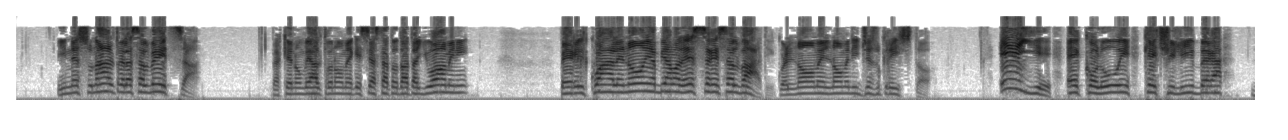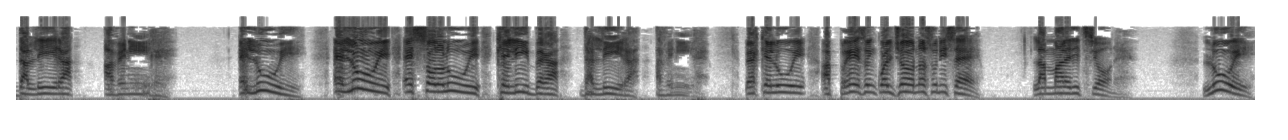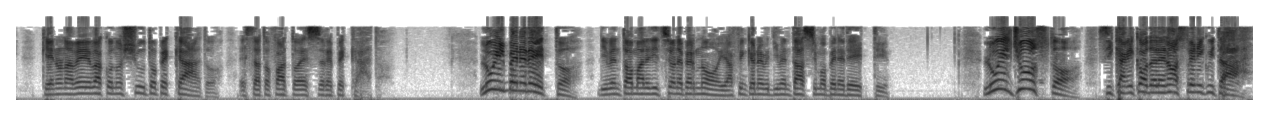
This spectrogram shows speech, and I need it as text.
in nessun altro è la salvezza, perché non v'è altro nome che sia stato dato agli uomini per il quale noi abbiamo ad essere salvati. Quel nome è il nome di Gesù Cristo. Egli è colui che ci libera dall'ira a venire. È Lui, è Lui, è solo Lui che libera dall'ira a venire. Perché Lui ha preso in quel giorno su di sé la maledizione. Lui che non aveva conosciuto peccato è stato fatto essere peccato. Lui il benedetto diventò maledizione per noi affinché noi diventassimo benedetti. Lui il giusto si caricò delle nostre iniquità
